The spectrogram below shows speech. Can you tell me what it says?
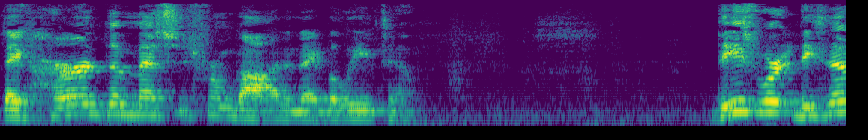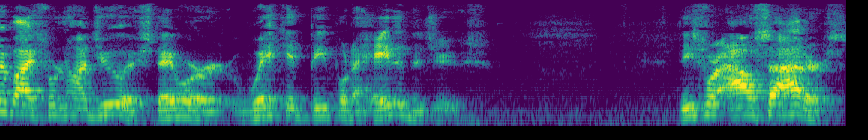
They heard the message from God and they believed Him. These were these Ninevites were not Jewish. They were wicked people that hated the Jews. These were outsiders.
